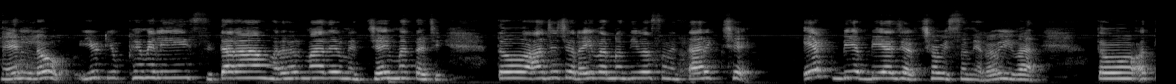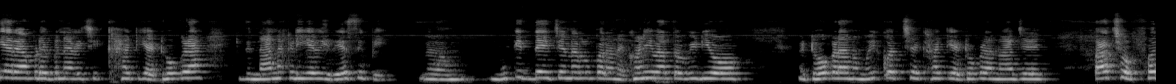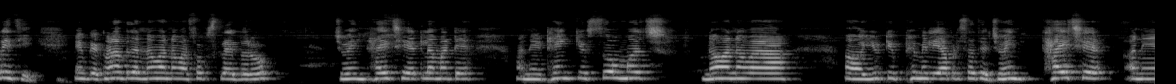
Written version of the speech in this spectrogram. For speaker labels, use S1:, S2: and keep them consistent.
S1: Hello, YouTube family, Sitaram, Har Har Mahadev ને જય માતાજી. તો આજે છે રવિવારનો દિવસ અને તારીખ છે, એક બે બે હજાર છવ્વીસ અને રવિવાર. તો અત્યારે આપણે બનાવી છીએ ખાટિયા ઢોકળા. કીધું નાનકડી એવી રેસીપી મૂકી જ દઈ ચેનલ ઉપર અને ઘણીવાર તો વીડિયો ઢોકળાનો મૂક્યો જ છે. ખાટિયા ઢોકળાનો આજે પાછો ફરીથી એમ કે ઘણા બધા નવા નવા સબસ્ક્રાઈબરો જોઈન થાય છે એટલા માટે. અને થેન્ક યુ સો મચ નવા નવા યુટ્યુબ ફેમિલી આપણી સાથે જોઈન થાય છે અને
